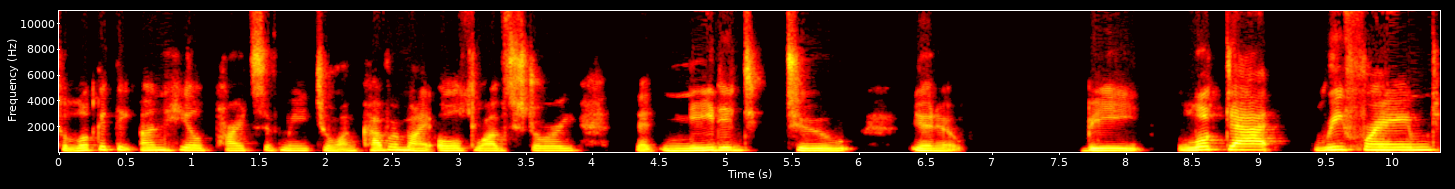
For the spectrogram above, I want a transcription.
to look at the unhealed parts of me, to uncover my old love story that needed to, you know, be looked at, reframed,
